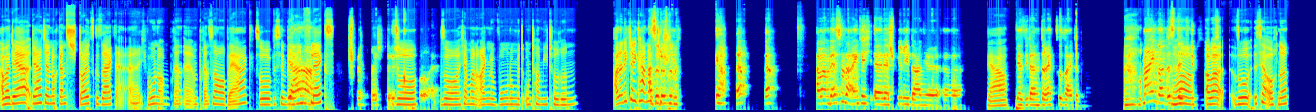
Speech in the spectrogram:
Aber der, der hat ja noch ganz stolz gesagt, äh, ich wohne auf dem Bren äh, im Prenzlauer Berg, so ein bisschen Ja. Berlin-Flex. Ich bin richtig So. cool. So, ich habe meine eigene Wohnung mit Untermieterin. Aber da liegt ja die Karte auf Also dem Tisch. das ja, ja, ja. Aber am besten war eigentlich äh, der Spiri Daniel, äh, Ja. der sie dann direkt zur Seite nimmt. Mein Gott, ist der Ja, Typ. süß. aber so ist ja auch, ne?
